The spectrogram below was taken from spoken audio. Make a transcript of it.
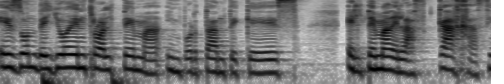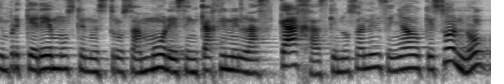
es donde yo entro al tema importante que es el tema de las cajas. Siempre queremos que nuestros amores encajen en las cajas que nos han enseñado que son, ¿no?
